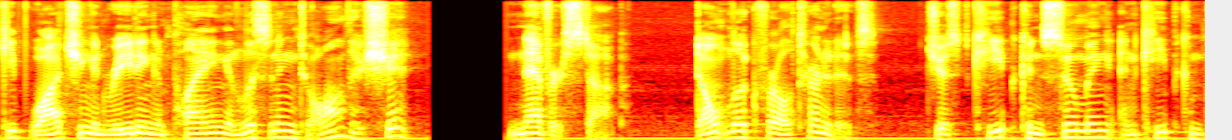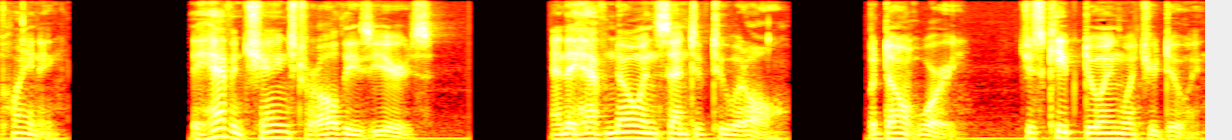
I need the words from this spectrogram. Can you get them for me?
Keep watching and reading and playing and listening to all their shit. Never stop. Don't look for alternatives. Just keep consuming and keep complaining. They haven't changed for all these years, and they have no incentive to at all. But don't worry, just keep doing what you're doing.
